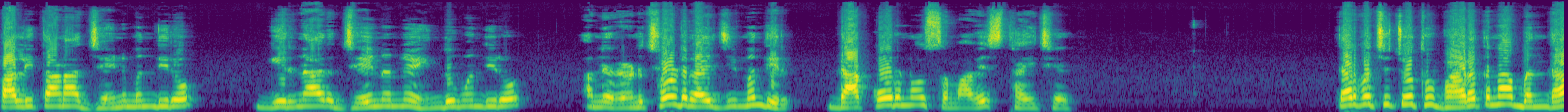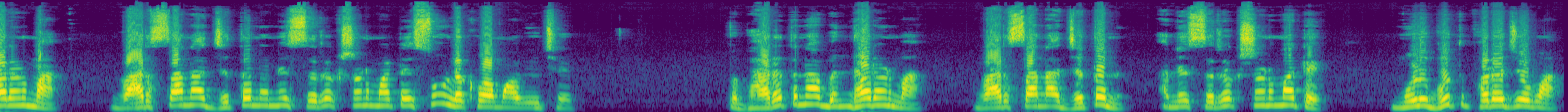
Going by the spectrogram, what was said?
પાલિતાણા જૈન મંદિરો, ગિરનાર જૈન અને હિન્દુ મંદિરો અને રણછોડ રાયજી મંદિર ડાકોરનો સમાવેશ થાય છે. ત્યાર પછી ચોથું, ભારતના બંધારણમાં વારસાના જતન અને સંરક્ષણ માટે શું લખવામાં આવ્યું છે? તો ભારતના બંધારણમાં વારસાના જતન અને સંરક્ષણ માટે મૂળભૂત ફરજોમાં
